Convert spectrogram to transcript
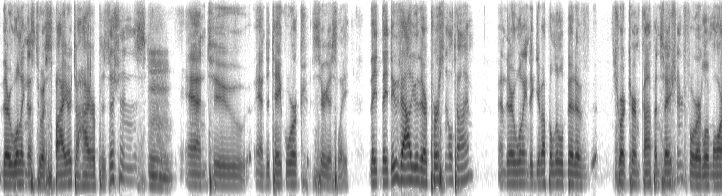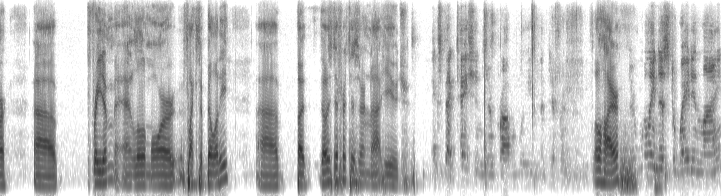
their willingness to aspire to higher positions mm. and to and to take work seriously. They they do value their personal time, and they're willing to give up a little bit of short-term compensation for a little more uh, freedom and a little more flexibility. Uh, but those differences are not huge. Expectations are probably different. A little higher. Their willingness to wait in line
